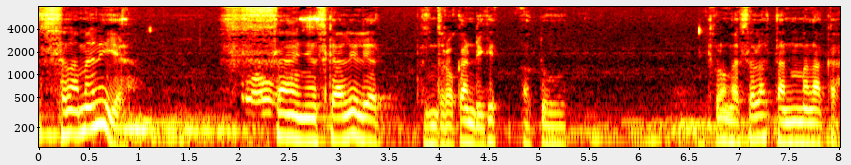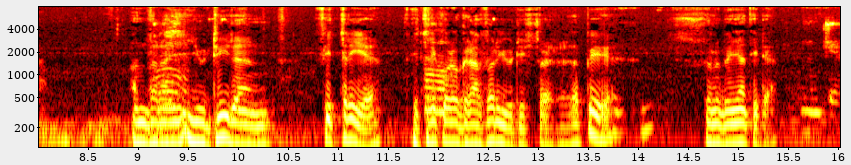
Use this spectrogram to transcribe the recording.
Selama ini ya, wow. saya hanya sekali lihat bentrokan dikit waktu kalau nggak salah Tan Malaka antara hmm. Yudi dan Fitri ya Fitri oh. koreografer Yudi sutradara tapi selebihnya tidak. Oke, okay.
